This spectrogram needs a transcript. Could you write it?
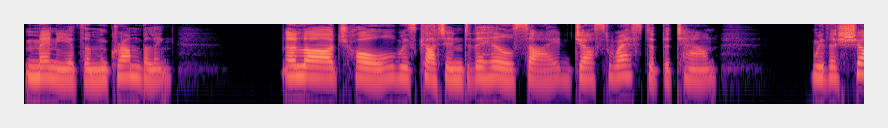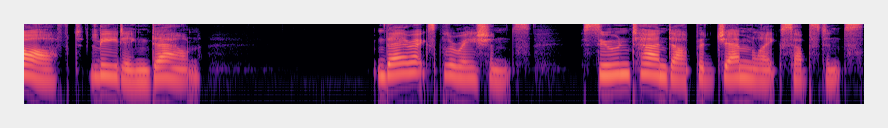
many of them crumbling. A large hole was cut into the hillside just west of the town, with a shaft leading down. Their explorations soon turned up a gem like substance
